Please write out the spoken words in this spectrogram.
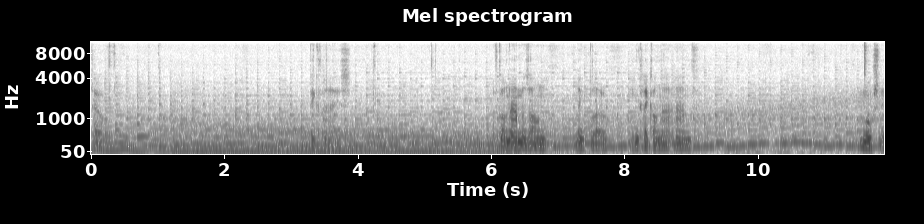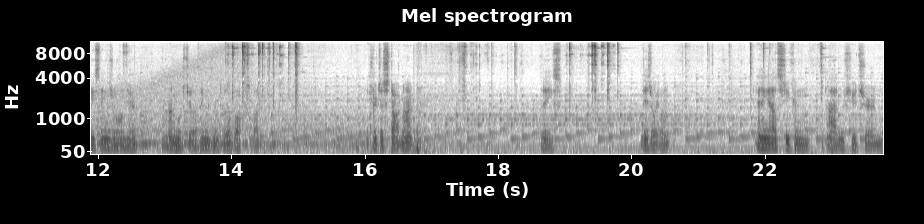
So, big fan of these. I've got an Amazon link below. You can click on that and most of these things are on here and most of the other things in the toolbox but if you're just starting out these these are what you want anything else you can add in future and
